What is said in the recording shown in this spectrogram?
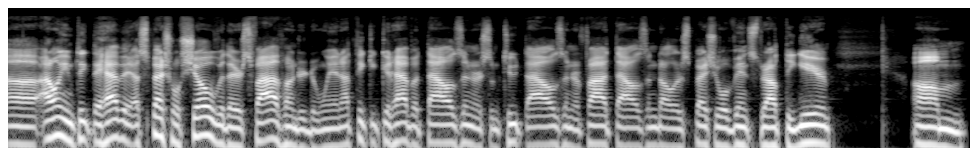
Uh, I don't even think they have a special show over there. It's 500 to win. I think you could have a thousand or some 2,000 or 5,000 dollar special events throughout the year. Um,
